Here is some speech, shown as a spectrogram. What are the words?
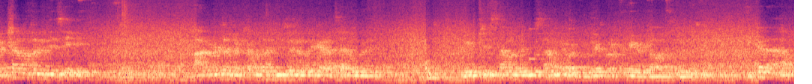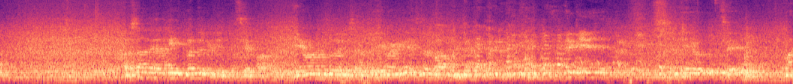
రక్షాబంధనం చేసి ఆడబిడ్డలు రక్షాబంధనం చేసిన రాశారు ఉన్నది గిఫ్ట్స్ ఇస్తాము మేము ఇస్తాము కావాల్సింది. ఇక్కడ ప్రసాద్ గారికి ఇబ్బందులు పెట్టింది సేపు ఏమనుకుంటుందో తెలుసా? ఏమడిగా ఇస్తే బాగుంటుంది మీరు చే- మా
